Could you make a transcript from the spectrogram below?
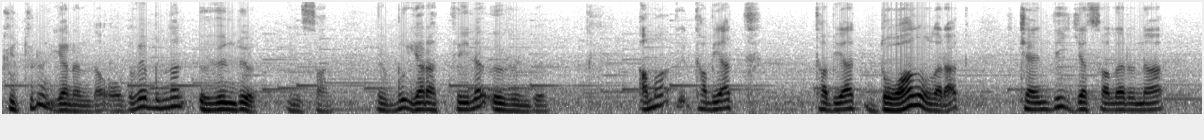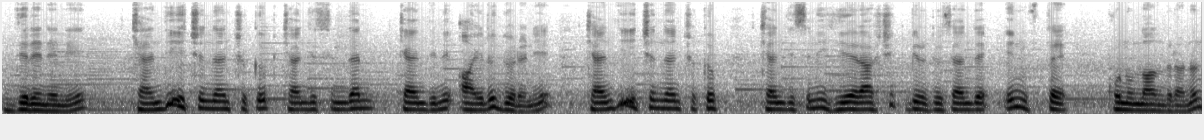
kültürün yanında oldu ve bundan övündü insan. Ve bu yarattığıyla övündü. Ama tabiat tabiat doğal olarak kendi yasalarına direneni, kendi içinden çıkıp kendisinden kendini ayrı göreni, kendi içinden çıkıp kendisini hiyerarşik bir düzende en üstte konumlandıranın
